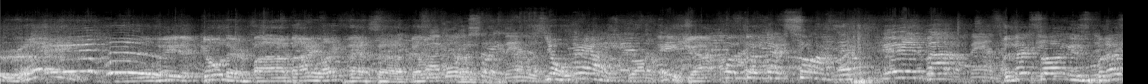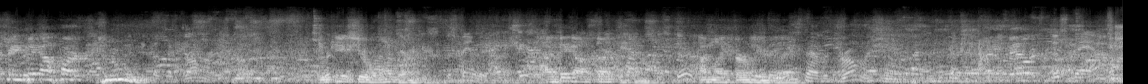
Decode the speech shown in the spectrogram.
to go there, Bob. I like that, uh, Billy. I've always said a band is Yo, Al. Hey, Jack. What's the next song, Al? Hey, Bob. The next song is Pedestrian Pickoff Part 2. because they're drummers. In case you were wondering. This band we got. I think I'll start this. Unlike earlier today. used to have a drum machine. This band.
